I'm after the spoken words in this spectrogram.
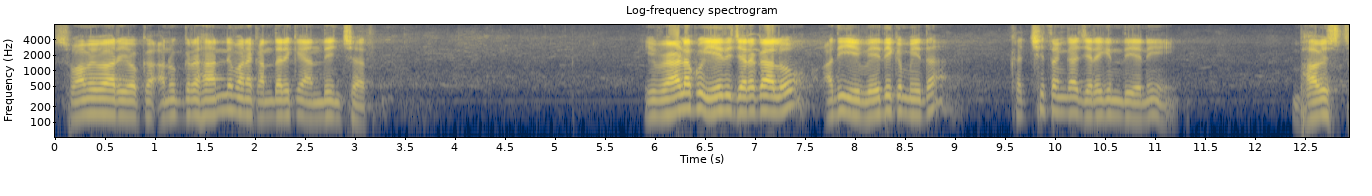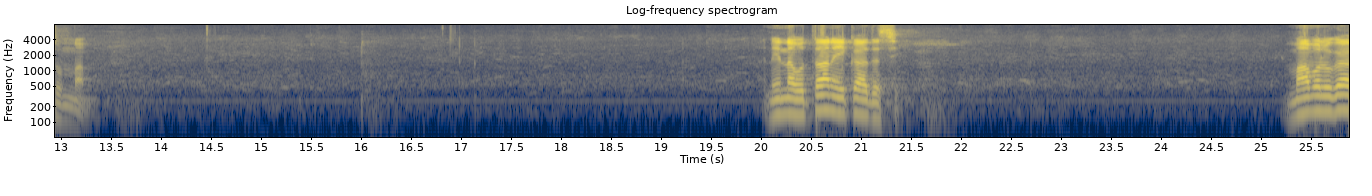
స్వామివారి యొక్క అనుగ్రహాన్ని మనకందరికీ అందించారు. ఈ వేళకు ఏది జరగాలో అది ఈ వేదిక మీద ఖచ్చితంగా జరిగింది అని భావిస్తున్నాను నిన్న ఉత్తాన ఏకాదశి. మామూలుగా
